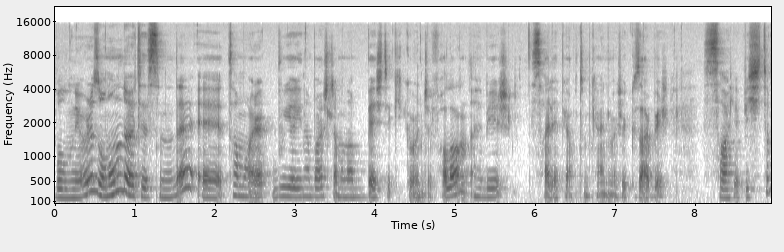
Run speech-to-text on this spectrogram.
bulunuyoruz. Onun da ötesinde e, tam olarak bu yayına başlamadan 5 dakika önce falan e, bir salep yaptım kendime. Çok güzel bir salep içtim.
